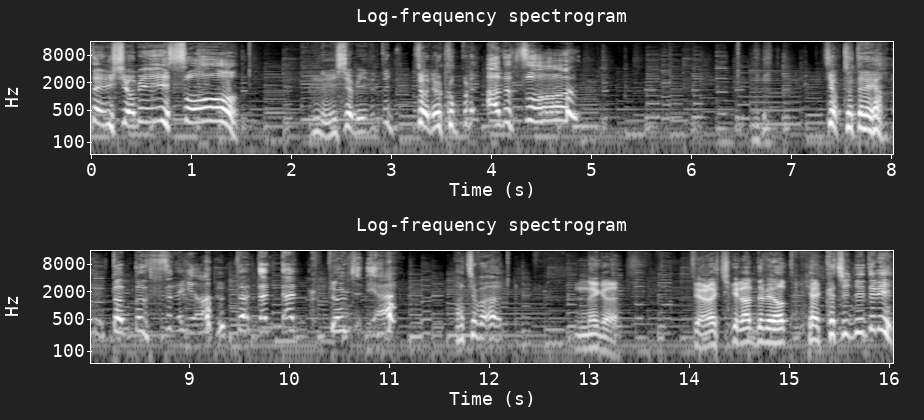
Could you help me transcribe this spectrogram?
내 시험이 있어. 내 시험이 전혀 공부를 안 했어. 시험 쳤다야. 딴딴 쓰레기야. 딴딴딴 병신이야. 하지만 내가 벼락치기를 한다면 어떻게 할 거지 니들이?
